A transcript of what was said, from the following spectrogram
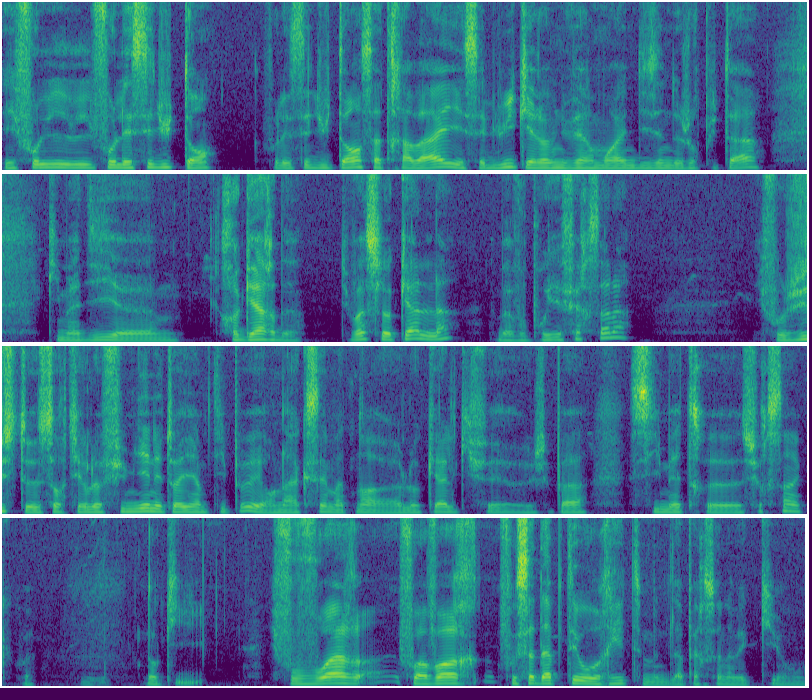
Et il faut, il faut laisser du temps. Il faut laisser du temps, ça travaille. Et c'est lui qui est revenu vers moi une dizaine de jours plus tard, qui m'a dit, euh, regarde, tu vois ce local-là? Bah, Vous pourriez faire ça là. Il faut juste sortir le fumier, nettoyer un petit peu, et on a accès maintenant à un local qui fait, euh, je sais pas, 6 mètres euh, sur 5. Quoi. Donc il, il faut voir, faut avoir, faut s'adapter au rythme de la personne avec qui on,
